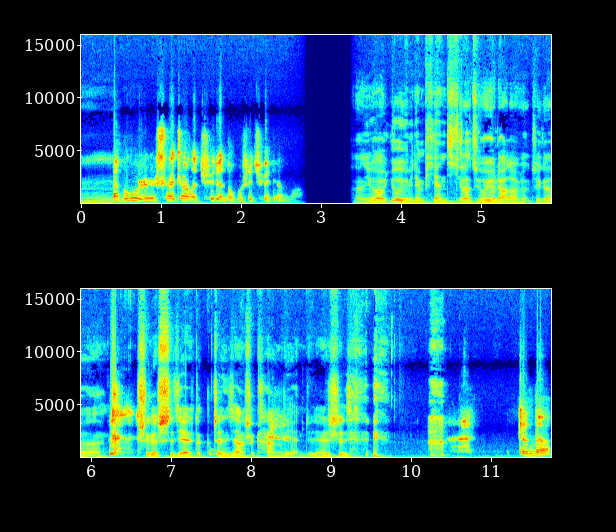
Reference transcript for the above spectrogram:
嗯，哎，不过人帅这样的缺点都不是缺点了。嗯，又又有一点偏题了。最后又聊到这个，这个世界的真相是看脸这件事情。真的，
